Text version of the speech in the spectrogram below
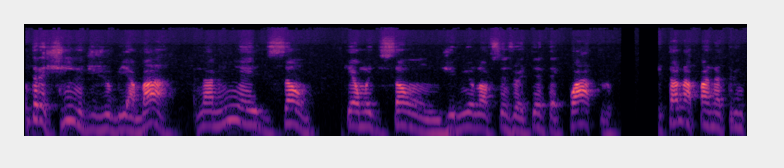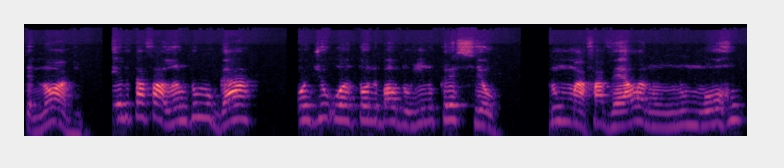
um trechinho de Jubiabá, na minha edição, que é uma edição de 1984, que está na página 39, e ele está falando do lugar onde o Antônio Balduino cresceu, numa favela, num, num morro,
